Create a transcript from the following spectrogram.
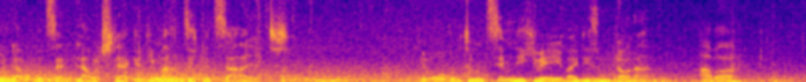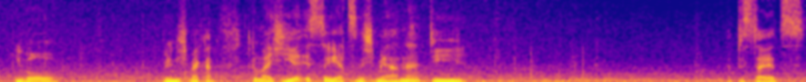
100% Lautstärke. Die machen sich bezahlt. Die Ohren tun ziemlich weh bei diesem Donner. Aber Niveau will nicht meckern. Guck mal, hier ist sie jetzt nicht mehr, ne? Die... Was ist da jetzt...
